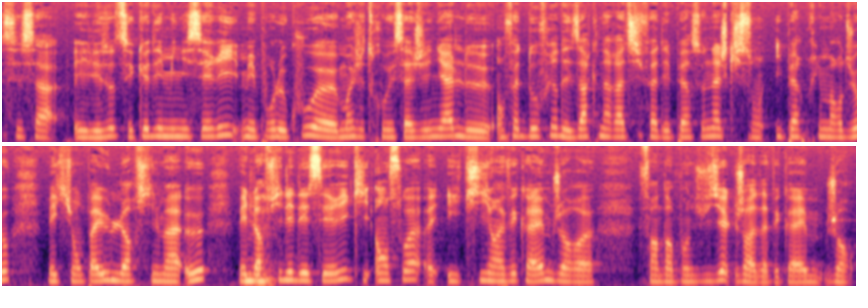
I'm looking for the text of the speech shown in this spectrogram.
C'est ça. Et les autres, c'est que des mini-séries. Mais pour le coup, euh, moi, j'ai trouvé ça génial de, en fait, d'offrir des arcs narratifs à des personnages qui sont hyper primordiaux, mais qui n'ont pas eu leur film à eux, mais de leur Mhm. filer des séries qui, en soi, et qui en avaient quand même, genre, euh, enfin, d'un point de vue visuel, genre, elles avaient quand même, genre,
